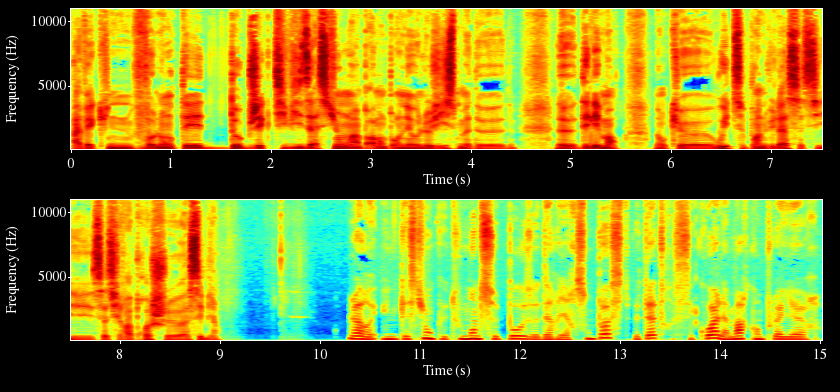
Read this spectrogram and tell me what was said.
avec une volonté d'objectivisation, hein, pardon pour le néologisme, de, d'éléments. Donc oui, de ce point de vue-là, ça s'y rapproche assez bien. Alors, une question que tout le monde se pose derrière son poste, peut-être, c'est quoi la marque employeur?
